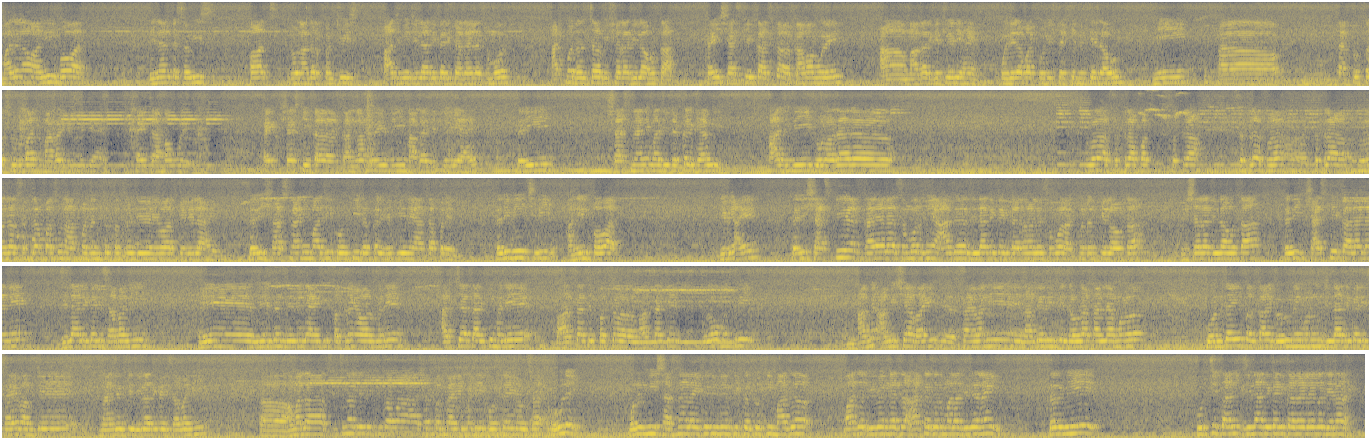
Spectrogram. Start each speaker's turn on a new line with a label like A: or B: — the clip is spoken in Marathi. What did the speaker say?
A: माझं नाव अनिल पवार. दिनांक सव्वीस पाच दोन हजार पंचवीस. आज मी जिल्हाधिकारी कार्यालयासमोर आत्मधनचा इशारा दिला होता. काही शासकीय काज का कामामुळे माघार घेतलेली आहे. वजिराबाद पोलीस स्टेशन इथे जाऊन मी तात्पुरत्या स्वरूपात माघार घेतलेली आहे. काही कामामुळे काही शासकीय का कारणामुळे मी माघार घेतलेली आहे. तरी शासनाने माझी दखल घ्यावी. आज मी दोन हजार सोळा सतरापासून सतरा सतरा सोळा सतरा दोन हजार सतरापासून आत्मदंत पत्र जे व्यवहार केलेला आहे. तरी शासनाने माझी कोणती दखल घेतली नाही आतापर्यंत. तरी मी श्री अनिल पवार दिवे आहे. तरी शासकीय कार्यालयासमोर मी आज जिल्हाधिकारी कार्यालयासमोर आत्मदन केला होता. इशारा दिला होता. तरी शासकीय कार्यालयाने जिल्हाधिकारी साहेबांनी हे निवेदन दिलेले आहे की पत्रव्यवहारमध्ये आजच्या तारखेमध्ये भारताचे पत्र भारताचे गृहमंत्री आम्ही अमित शहा भाई साहेबांनी नांदेड इथे दौरा काढल्यामुळं कोणताही प्रकार घडू नये म्हणून जिल्हाधिकारी साहेब आमचे नांदेडचे जिल्हाधिकारी साहेबांनी आम्हाला सूचना दिली की बाबा अशा प्रकारेमध्ये कोणताही व्यवसाय होऊ नये. म्हणून मी शासनाला एकच विनंती करतो की माझं माझ्या दिव्यांगाचा हक्क जर मला दिला नाही तर मी पुढची तारीख जिल्हाधिकारी कार्यालयाला देणार आहे.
